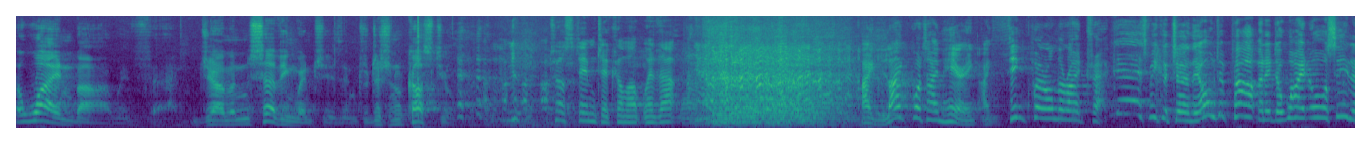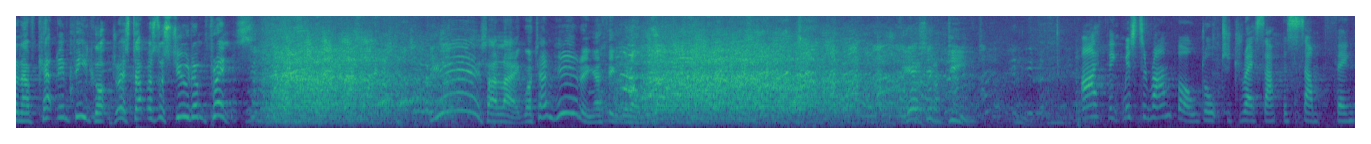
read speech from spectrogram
a wine bar with uh, German serving wenches in traditional costume. Trust him to come up with that one. I like what I'm hearing. I think we're on the right track. Yes, we could turn the whole department into White Horse Inn and have Captain Peacock dressed up as the student prince. Yes, I like what I'm hearing. I think we're on the right Yes, indeed. I think Mr. Rumbold ought to dress up as something.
